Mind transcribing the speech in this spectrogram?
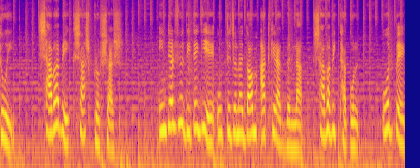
দুই, স্বাভাবিক শ্বাস প্রশ্বাস ইন্টারভিউ দিতে গিয়ে উত্তেজনায় দম আটকে রাখবেন না, স্বাভাবিক থাকুন। উদ্বেগ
